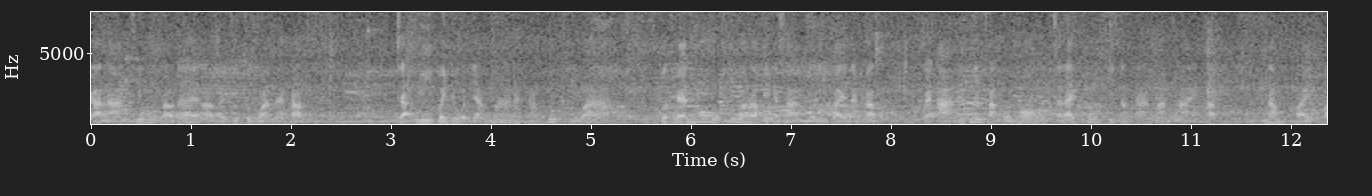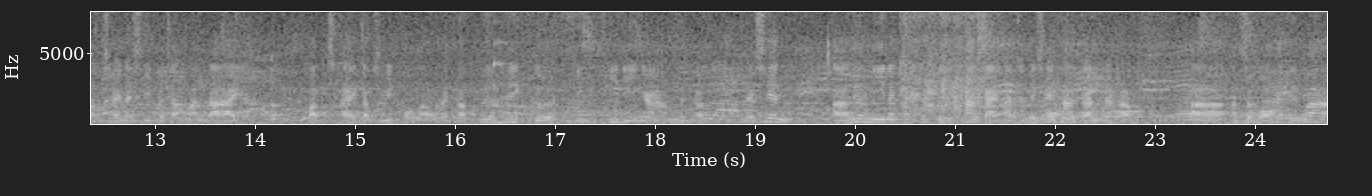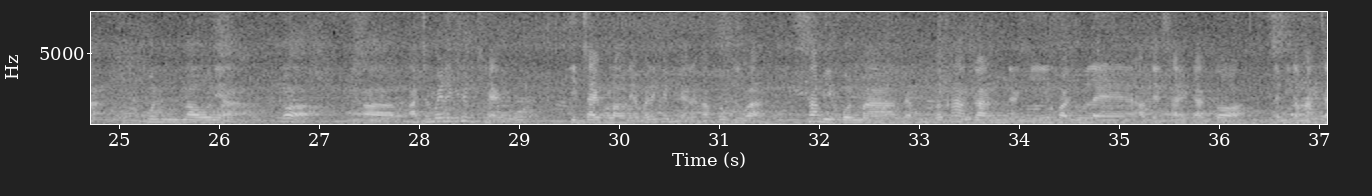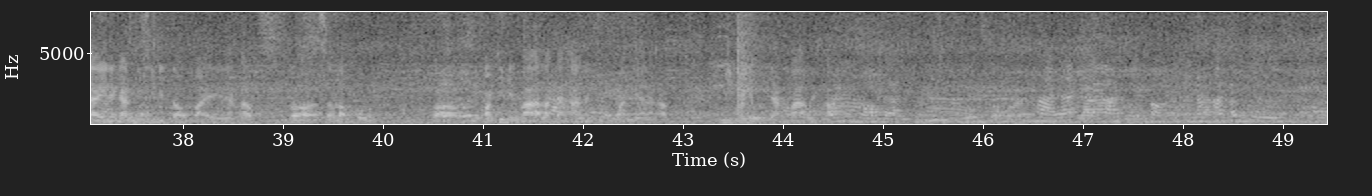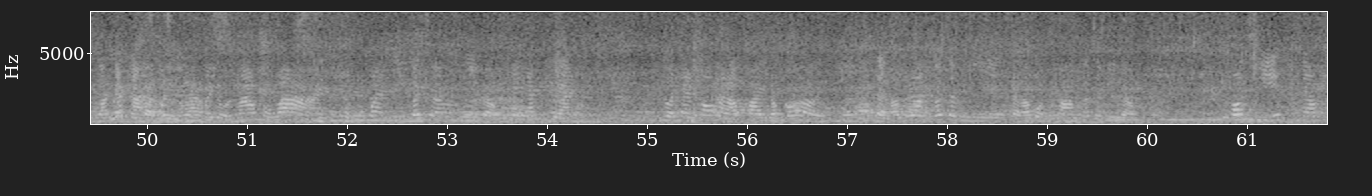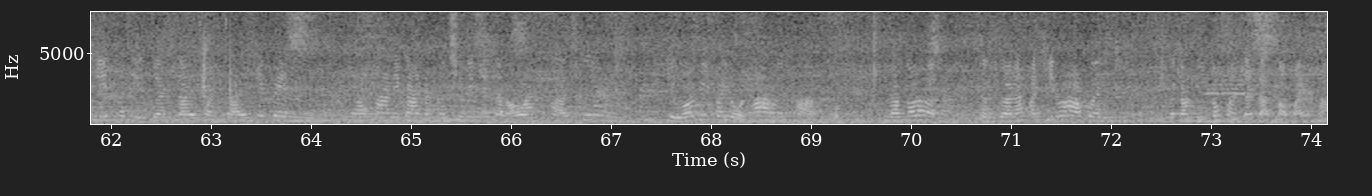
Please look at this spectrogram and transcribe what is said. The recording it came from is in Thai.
การอ่านที่พวกเราได้รับในทุกๆวันนะครับ จะมีประโยชน์อย่างมากนะครับก็คือว่าตัวแทนห้องที่มารับเอกสารตัวนี้ไปนะครับ ไปอ่านให้เพื่อนฟังบนห้อง จะได้ข้อคิดต่างๆ มากมายครับนำไปปรับใช้ในชีวิตประจำวันได้ ปรับใช้กับชีวิตของเรานะครับ เพื่อให้เกิดสิ่งที่ดีงามนะครับ อย่างเช่นอ่าเรื่องนี้นะครับก็คือข้างกายอาจจะไม่ใช่ข้างกันนะครับอ่าอาจจะบอกให้ถึงว่าคนเราเนี่ยก็อาอาจจะไม่ได้เข้มแข็ง จิตใจของเราเนี่ยไม่ได้เข้มแข็งนะครับ ก็คือว่าถ้ามีคนมาแบบคู่ข้างๆกันอย่างนี้คอยดูแลเอาใจใส่กันก็จะมีกำลังใจในการมีชีวิตต่อไปนะครับ ก็สำหรับผมมีความคิดเห็นว่ารักการอ่านในทุกวันนี้นะครับ มีประโยชน์อย่างมากเลยครับค่ะและความคิดของนันนะคะก็คือรักการอ่านก็คือมีประโยชน์มากเพราะว่าทุกวันนี้ก็จะมีแบบให้นักเรียนตัวแทนเข้ามารับไปแล้วก็แต่ละเรื่องก็จะมีแต่ ก็จะมีแบบข้อคิดแนวคิดคติเตือนใจสอนใจให้เป็นแนวทางในการดำเนินชีวิตในแต่ละวันค่ะ ซึ่งถือว่ามีประโยชน์มากเลยค่ะ แล้วก็ส่วนตัวนะคะคิดว่าควรกิจกรรมนี้ก็ควรจะจัดต่อไปค่ะ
